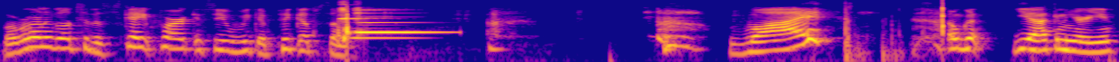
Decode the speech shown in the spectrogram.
but we're gonna go to the skate park and see if we can pick up some. Why? I'm gonna. Yeah, I can hear you.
